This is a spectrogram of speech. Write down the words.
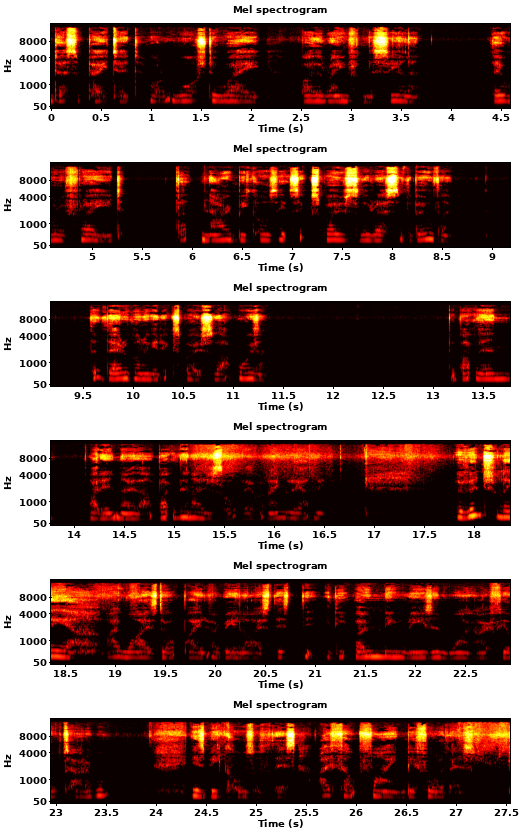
dissipated or washed away by the rain from the ceiling. They were afraid that now, because it's exposed to the rest of the building, that they're going to get exposed to that poison. But back then, I didn't know that. Back then, I just thought they were angry at me. Eventually, I wised up and I realised this the, the only reason why I feel terrible is because of this. I felt fine before this.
